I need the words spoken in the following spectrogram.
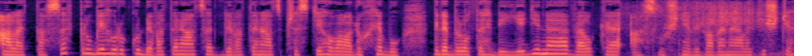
ale ta se v průběhu roku 1919 přestěhovala do Chebu, kde bylo tehdy jediné velké a slušně vybavené letiště.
